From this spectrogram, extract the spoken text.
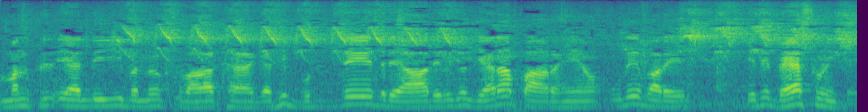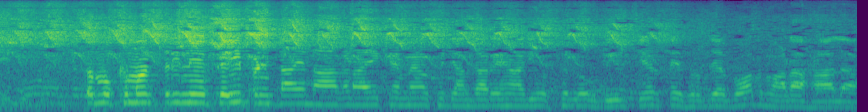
ਮਨਪ੍ਰੀਤ ਐਲੀ ਜੀ ਵੱਲੋਂ ਇੱਕ ਸਵਾਲ ਉਠਾਇਆ ਗਿਆ ਸੀ, ਬੁੱਢੇ ਦਰਿਆ ਦੇ ਵਿੱਚੋਂ ਜੋ ਜ਼ਹਿਰਾਂ ਪਾ ਰਹੇ ਆ, ਉਹਦੇ ਬਾਰੇ ਇਹਦੇ ਬਹਿਸ ਹੋਣੀ ਚਾਹੀਦੀ। ਤਾਂ ਮੁੱਖ ਮੰਤਰੀ ਨੇ ਕਈ ਪਿੰਡਾਂ ਦੇ ਨਾਂ ਗਣਾਏ ਕਿ ਮੈਂ ਉੱਥੇ ਜਾਂਦਾ ਰਿਹਾ ਜੀ, ਉੱਥੇ ਲੋਕ ਵੀਲ ਚੇਅਰ ਤੇ ਫਿਰਦੇ ਆ, ਬਹੁਤ ਮਾੜਾ ਹਾਲ ਆ।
